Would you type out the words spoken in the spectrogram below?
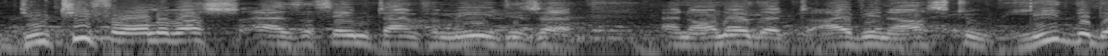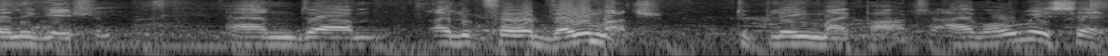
duty for all of us. At the same time, for me, it is a, an honor that I've been asked to lead the delegation, and um, I look forward very much to playing my part. I have always said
